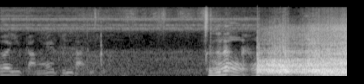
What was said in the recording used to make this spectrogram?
可以港的平台。可是呢哦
